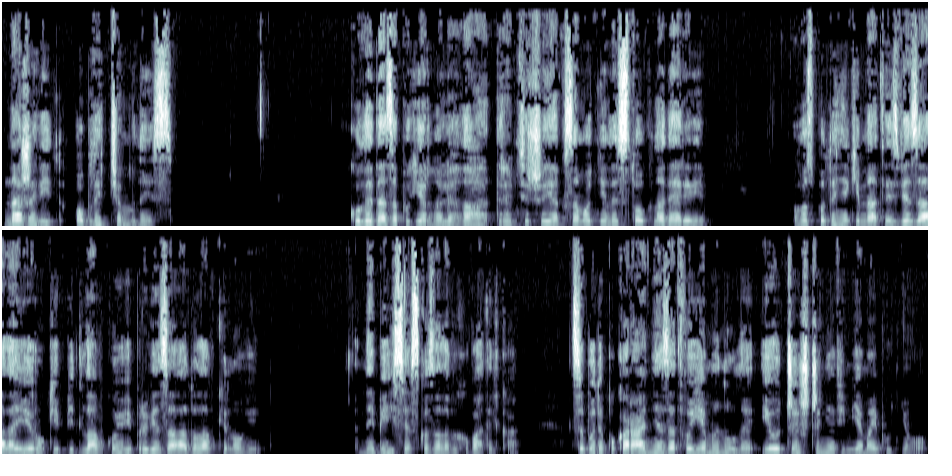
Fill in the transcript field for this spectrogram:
на живіт, обличчям вниз. Коли Даза покірно лягла, тремтячи, як самотній листок на дереві, господиня кімнати зв'язала її руки під лавкою і прив'язала до лавки ноги. Не бійся, сказала вихователька, це буде покарання за твоє минуле і очищення в ім'я майбутнього,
